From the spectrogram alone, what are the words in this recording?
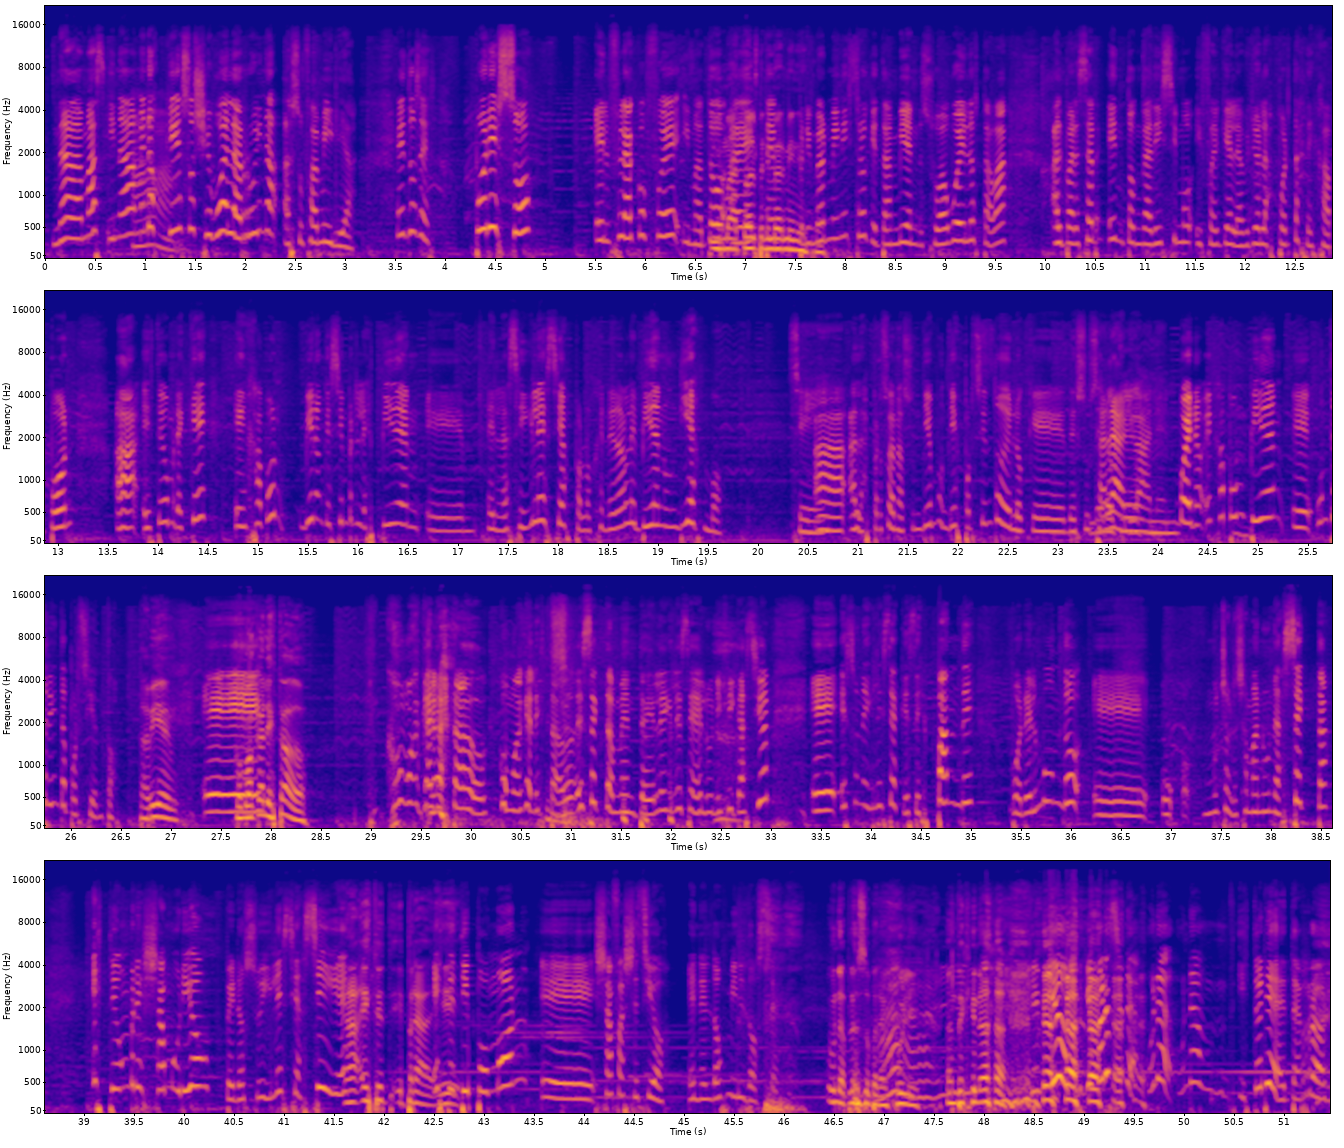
Nada más y nada menos Ah. que eso llevó a la ruina a su familia. Entonces, por eso el flaco fue y mató, Y mató a al este primer ministro. primer ministro, que también su abuelo estaba, al parecer, entongadísimo y fue el que le abrió las puertas de Japón a este hombre que en Japón vieron que siempre les piden eh, en las iglesias, por lo general le piden un diezmo Sí. a, a las personas, un diezmo, un 10% de lo que de su De lo que salario. ganen. Bueno, en Japón piden eh, un 30%. Está bien. Eh, Como acá el Estado. como acá el Estado, como acá el Estado, exactamente. La Iglesia de la Unificación eh, es una iglesia que se expande por el mundo. eh, muchos lo llaman una secta. Este hombre ya murió, pero su iglesia sigue. Ah, este, este eh, tipo Mon eh, ya falleció en el 2012. un aplauso para Ay. Juli. Antes que nada. Qué miedo, porque parece una, una- una historia de terror.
